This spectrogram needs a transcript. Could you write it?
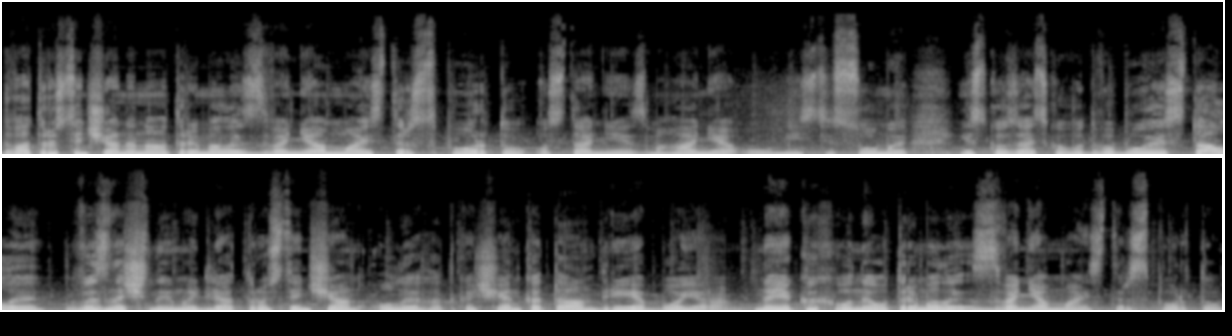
Два тростянчанина отримали звання майстер спорту. Останні змагання у місті Суми із козацького двобою стали визначними для тростянчан Олега Ткаченка та Андрія Бояра, на яких вони отримали звання майстер спорту.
